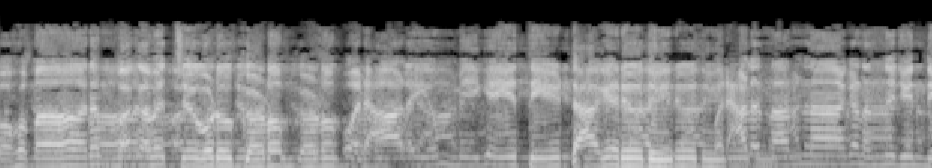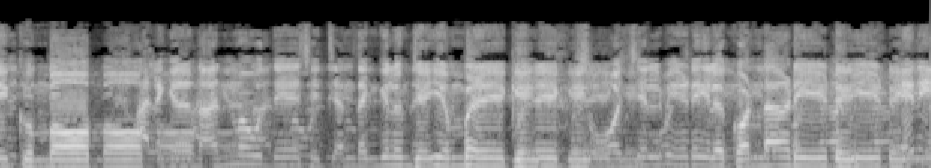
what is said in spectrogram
ബഹുമാനം വകവെച്ചു കൊടുക്കണം. ഒരാളെയും മികയെത്തിയിട്ടാകരുത് ഒരാൾ നന്നാകണമെന്ന് ചിന്തിക്കുമ്പോ അല്ലെങ്കിൽ നന്മ ഉദ്ദേശിച്ച് എന്തെങ്കിലും ചെയ്യുമ്പോഴേക്ക് സോഷ്യൽ മീഡിയയിൽ കൊണ്ടാടിയിട്ട് ഇനി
